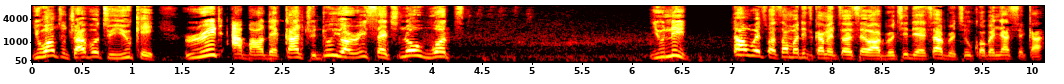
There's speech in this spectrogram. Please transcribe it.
You want to travel to UK, read about the country, do your research, know what you need. Don't wait for somebody to come and tell you, say, Abrochi there, say, Abrochi, Kobenya Seka,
